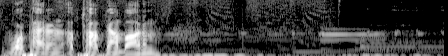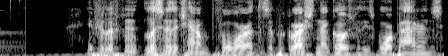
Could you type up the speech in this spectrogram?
war pattern, up top, down bottom. If you listen, listen to the channel before, there's a progression that goes with these war patterns.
